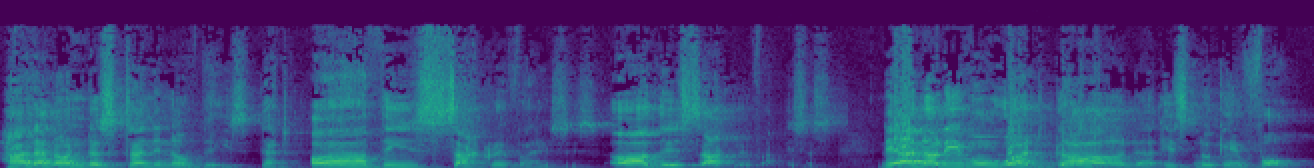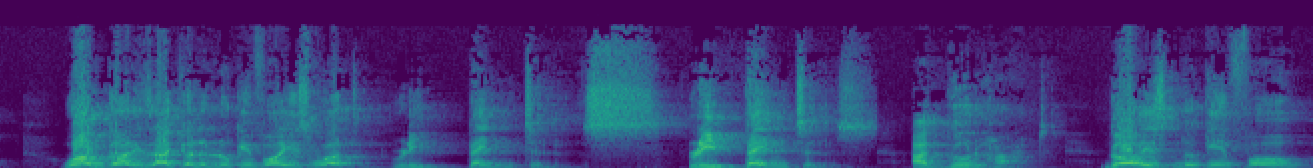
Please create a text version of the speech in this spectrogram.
had an understanding of this that all these sacrifices, all these sacrifices, they are not even what God is looking for. What God is actually looking for is what? Repentance. Repentance. A good heart. God is looking for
